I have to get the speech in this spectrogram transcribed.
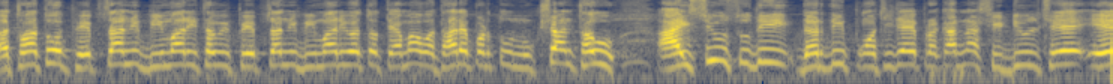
અથવા તો ફેફસાની બીમારી થવી. ફેફસાની બીમારી હોય તો તેમાં વધારે પડતું નુકસાન થવું. આઈસીયુ સુધી દર્દી પહોંચી જાય એ પ્રકારના શિડ્યુલ છે, એ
